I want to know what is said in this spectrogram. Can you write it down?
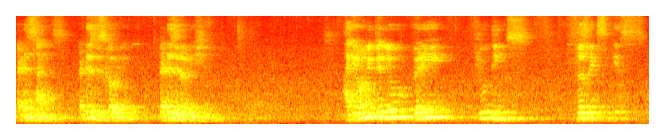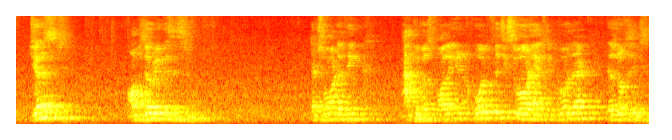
that is science, that is discovery, that is innovation. I can only tell you very few things Physics is just observing the system. That's what I think Apple was falling in. Whole physics world actually. Before that, there's no physics.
